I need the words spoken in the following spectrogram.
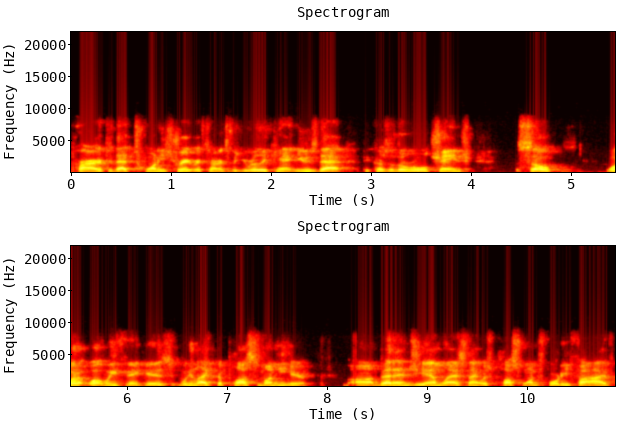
Prior to that, 20 straight returns, but you really can't use that because of the rule change. So what, what we think is we like the plus money here. Uh, BetMGM last night was plus 145.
